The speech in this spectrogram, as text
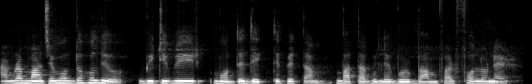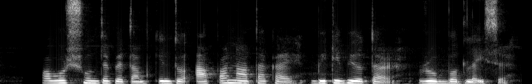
আমরা মাঝে মধ্যে হলেও বিটিভির মধ্যে দেখতে পেতাম বাতাবি লেবুর বাম্পার ফলনের খবর শুনতে পেতাম, কিন্তু আপা না থাকায় বিটিভিও তার রূপ বদলাইছে।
